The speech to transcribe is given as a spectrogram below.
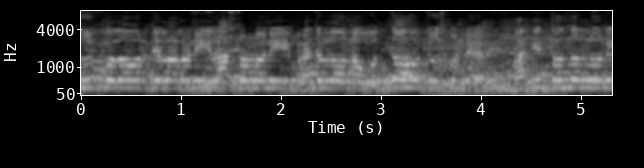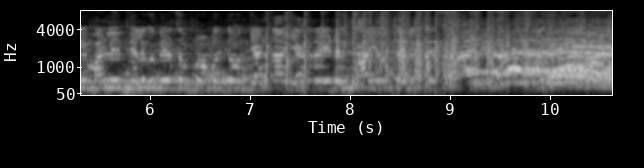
తూర్పుగోదావరి జిల్లాలోని ఈ రాష్ట్రంలోని ప్రజల్లో ఉన్న ఉత్సాహం చూసుకుంటే అతి తొందరలోనే మళ్ళీ తెలుగుదేశం ప్రభుత్వం జెండా ఎగరేయడం ఖాయం. తెలుగుదేశం పార్టీ అధికారంలోకి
